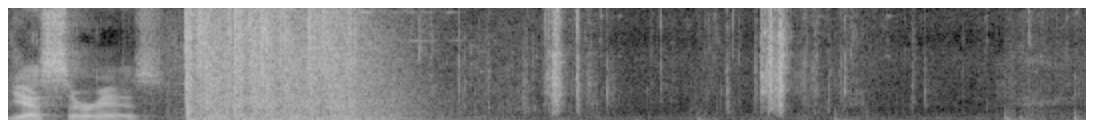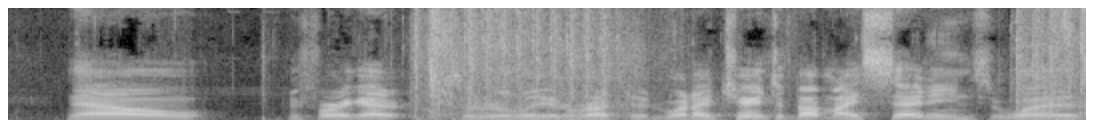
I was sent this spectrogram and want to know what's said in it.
yes, there is. Now, before I got so really interrupted, what I changed about my settings was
